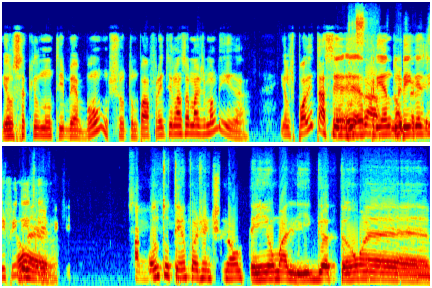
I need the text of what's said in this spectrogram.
Eles, se aquilo não tiver bom, chutam para a frente e lançam mais uma liga. Eles podem estar se- eh, Exato, criando a ligas infinitas. é-? Há quanto tempo a gente não tem uma liga tão. é,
